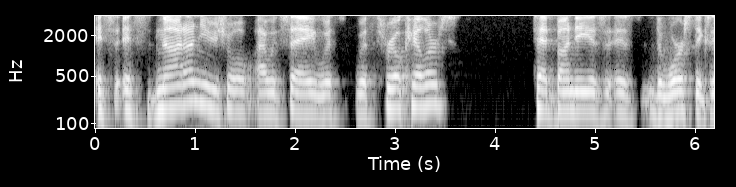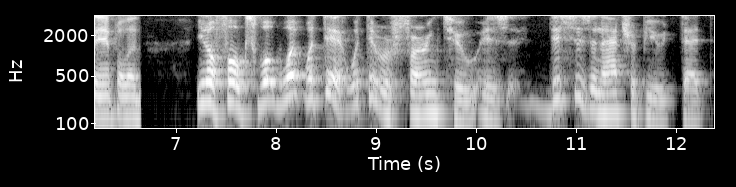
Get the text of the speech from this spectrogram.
It's it's not unusual i would say with with thrill killers. Ted bundy is is the worst example of you know, folks, what what what they're what they're referring to is this is an attribute that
